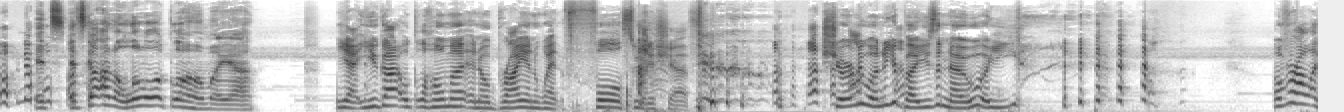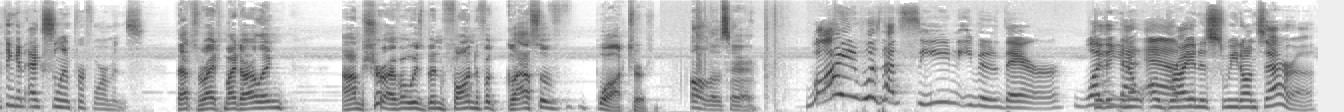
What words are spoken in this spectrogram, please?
don't know. It's it's gotten a little Oklahoma, yeah. Yeah, you got Oklahoma, and O'Brien went full Swedish chef. Surely one of your buddies to know. Overall, I think an excellent performance. That's right, my darling. I'm sure I've always been fond of a glass of water. Follows her. Why was that scene even there? What Do did they, you know, that add? O'Brien is sweet on Sarah.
